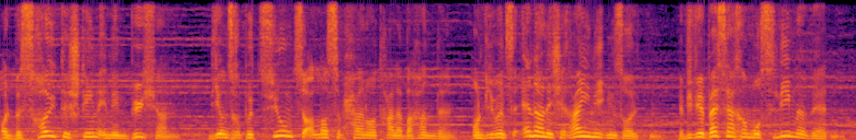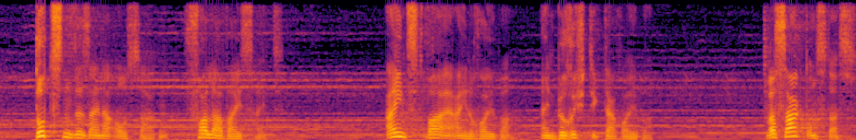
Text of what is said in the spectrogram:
Und bis heute stehen in den Büchern die unsere Beziehung zu Allah subhanahu wa ta'ala behandeln und wie wir uns innerlich reinigen sollten, wie wir bessere Muslime werden. Dutzende seiner Aussagen, voller Weisheit. Einst war er ein Räuber, ein berüchtigter Räuber. Was sagt uns das?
